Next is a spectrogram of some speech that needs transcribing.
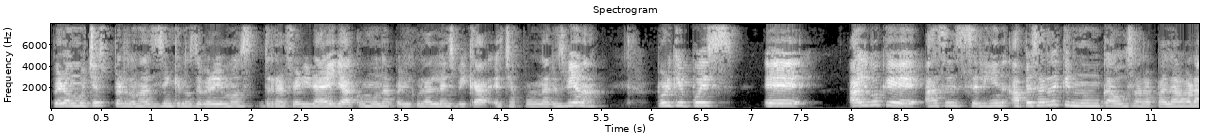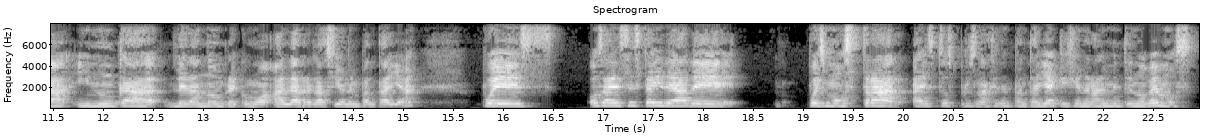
pero muchas personas dicen que nos deberíamos referir a ella como una película lésbica hecha por una lesbiana. Porque pues eh, algo que hace Celine, a pesar de que nunca usa la palabra y nunca le da nombre como a la relación en pantalla, pues o sea, es esta idea de, pues, mostrar a estos personajes en pantalla que generalmente no vemos.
